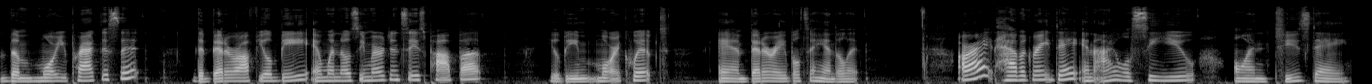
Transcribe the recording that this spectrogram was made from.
the more you practice it, the better off you'll be. And when those emergencies pop up, you'll be more equipped and better able to handle it. All right, have a great day, and I will see you on Tuesday.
